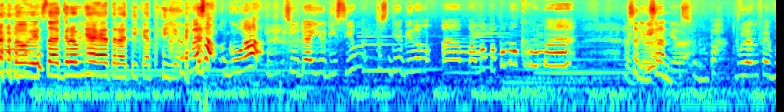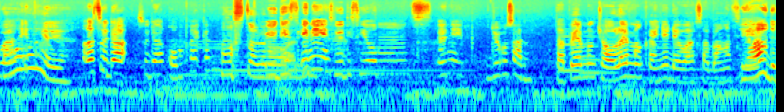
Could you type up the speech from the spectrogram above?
Tuh Instagramnya @ratikataya masa gua sudah yudisium terus dia bilang "Eh, mama papa mau ke rumah. Seriusan? Gila. sumpah bulan Februari itu. iya ya eh, sudah sudah komplek kan. Yudis, ini yudisium ini jurusan tapi emang cowok lo emang kayaknya dewasa banget sih. Ya udah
